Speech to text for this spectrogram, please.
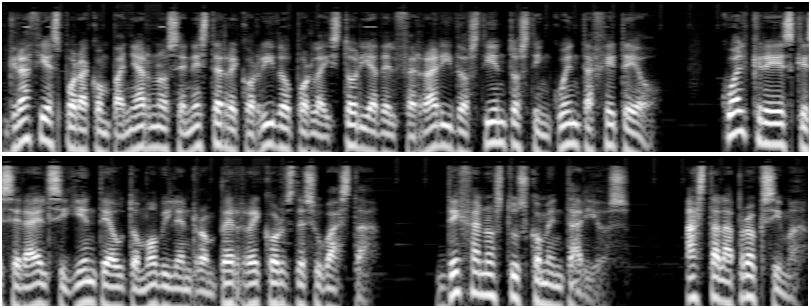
Gracias por acompañarnos en este recorrido por la historia del Ferrari 250 GTO. ¿Cuál crees que será el siguiente automóvil en romper récords de subasta? Déjanos tus comentarios. Hasta la próxima.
